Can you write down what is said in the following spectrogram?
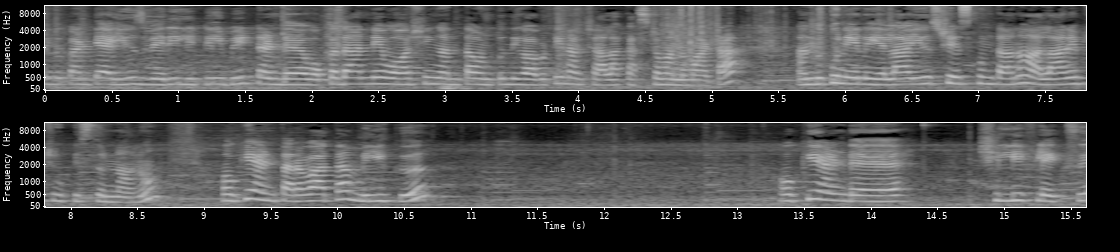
ఎందుకంటే I use very little bit and uh, ఒకదాన్నే వాషింగ్ అంతా ఉంటుంది కాబట్టి నాకు చాలా కష్టం అన్నమాట. అందుకు నేను ఎలా యూజ్ చేసుకుంటానో అలానే చూపిస్తున్నాను. ఓకే అండ్ తర్వాత milk okay and chilli flakes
